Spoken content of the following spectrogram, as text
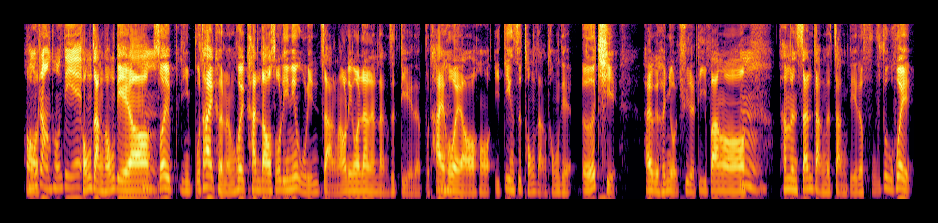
同涨同跌，同涨同跌哦。所以你不太可能会看到说零零五零涨，然后另外那两档是跌的，不太会哦。哦，一定是同涨同跌，而且还有个很有趣的地方哦，他们三档的涨跌的幅度会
